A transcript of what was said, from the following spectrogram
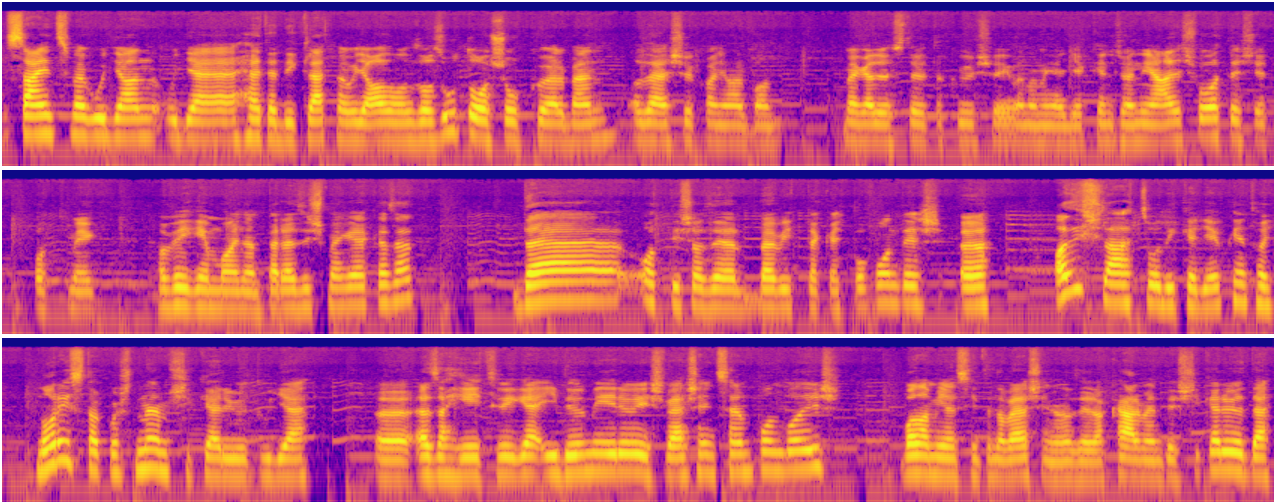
Sainz meg ugyan ugye hetedik lett, mert ugye Alonso az utolsó körben, az első kanyarban megelőzte őt a külsőjében, ami egyébként zseniális volt, és ott még a végén majdnem Perez is megérkezett, de ott is azért bevittek egy pofont, és ö, az is látszódik egyébként, hogy Norrisnak most nem sikerült ugye ez a hétvége időmérő és verseny szempontból is, valamilyen szinten a versenyen azért a kármentés sikerült, de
